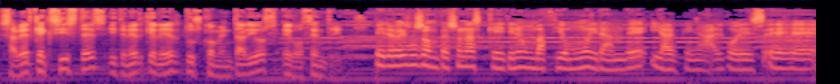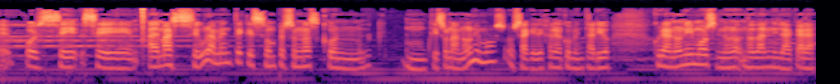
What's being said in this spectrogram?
saber que existes y tener que leer tus comentarios egocéntricos. Pero esos son personas que tienen un vacío muy grande y al final, pues, eh, pues se, además seguramente que son personas con que son anónimos, o sea, que dejan el comentario con anónimos y no, no dan ni la cara.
